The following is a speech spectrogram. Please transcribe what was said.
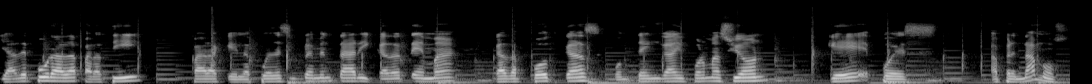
ya depurada para ti, para que la puedas implementar y cada tema cada podcast contenga información que pues aprendamos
